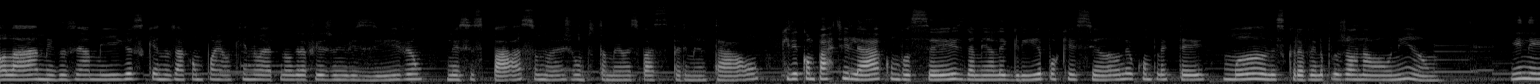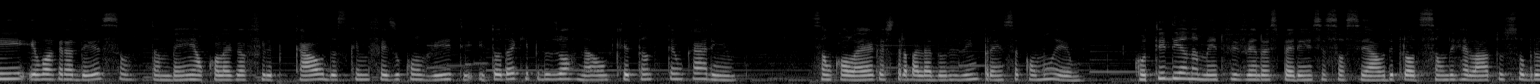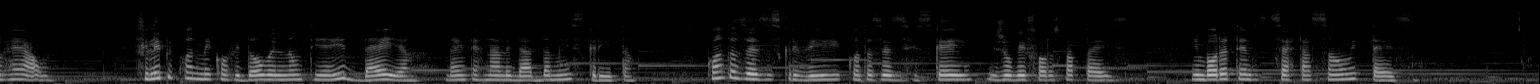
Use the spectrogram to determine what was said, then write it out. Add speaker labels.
Speaker 1: Olá, amigos e amigas que nos acompanham aqui no Etnografias do Invisível, nesse espaço, né, junto também ao espaço experimental. Queria compartilhar com vocês da minha alegria, porque esse ano eu completei um ano escrevendo para o jornal A União. E eu agradeço também ao colega Felipe Caldas, que me fez o convite, e toda a equipe do jornal, que tanto um carinho. São colegas, trabalhadores de imprensa como eu cotidianamente vivendo a experiência social de produção de relatos sobre o real. Felipe, quando me convidou, ele não tinha ideia da internalidade da minha escrita. Quantas vezes escrevi, quantas vezes risquei e joguei fora os papéis, embora tendo dissertação e tese,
